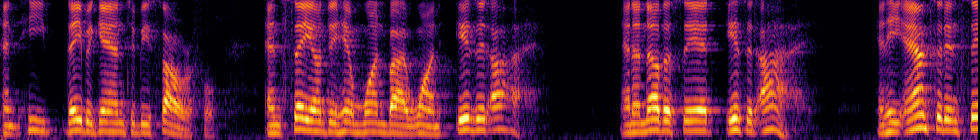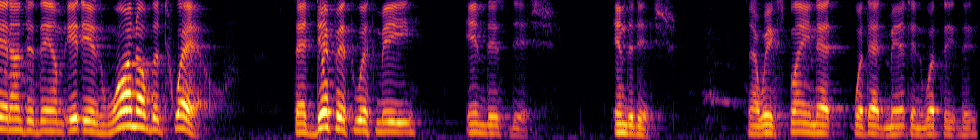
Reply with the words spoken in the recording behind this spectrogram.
And he, they began to be sorrowful and say unto him one by one, Is it I? And another said, Is it I? And he answered and said unto them, It is one of the twelve that dippeth with me in this dish, in the dish. Now we explained that what that meant and what the the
